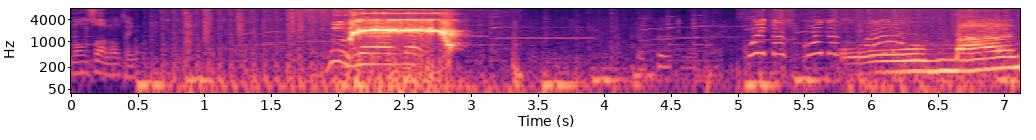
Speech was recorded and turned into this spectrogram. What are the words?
Någon sa någonting. Åh man!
